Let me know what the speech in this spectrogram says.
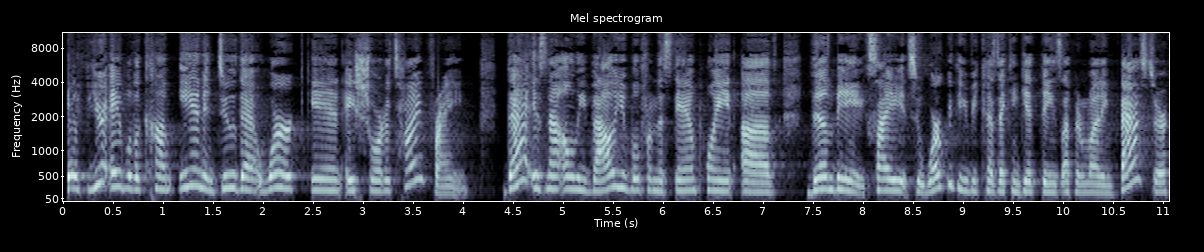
If you're able to come in and do that work in a shorter time frame, that is not only valuable from the standpoint of them being excited to work with you because they can get things up and running faster,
